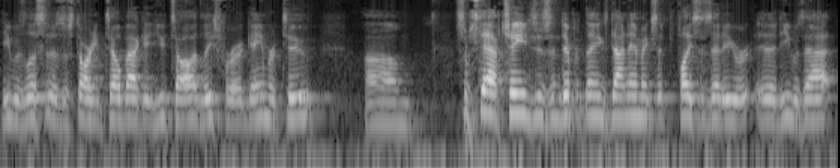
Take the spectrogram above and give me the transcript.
he was listed as a starting tailback at Utah, at least for a game or two. Um, some staff changes and different things, dynamics at places that he that he was at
